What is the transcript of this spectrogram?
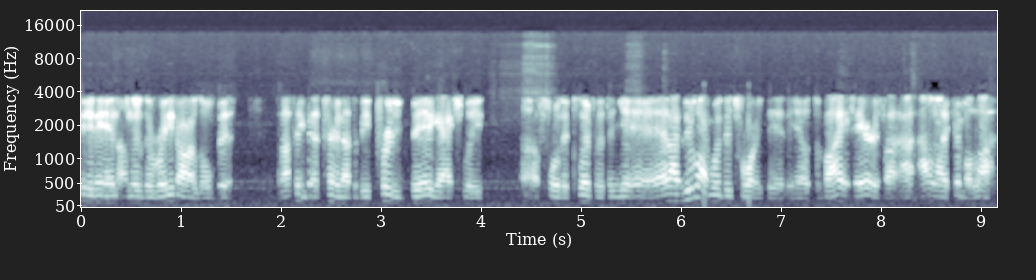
fit in under the radar a little bit. I think that turned out to be pretty big, actually, uh, for the Clippers. And yeah, and I do like what Detroit did. You know, Tobias Harris, I, I like him a lot.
